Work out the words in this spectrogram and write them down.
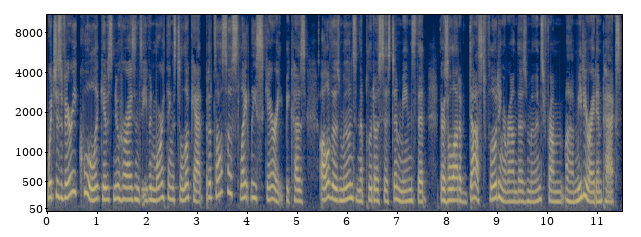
which is very cool. It gives New Horizons even more things to look at, but it's also slightly scary because all of those moons in the Pluto system means that there's a lot of dust floating around those moons from uh, meteorite impacts.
